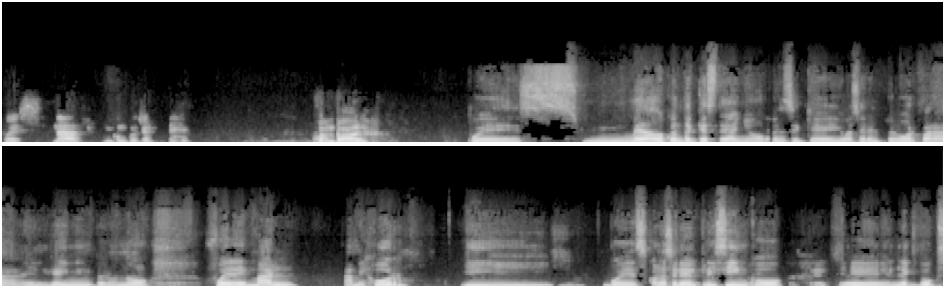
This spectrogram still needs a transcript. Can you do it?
Pues nada, en conclusión. Juan Pablo. Pues mm, me he dado cuenta que este año pensé que iba a ser el peor para el gaming, pero no, fue de mal a mejor. Y pues con la salida del Play 5, eh, el Xbox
